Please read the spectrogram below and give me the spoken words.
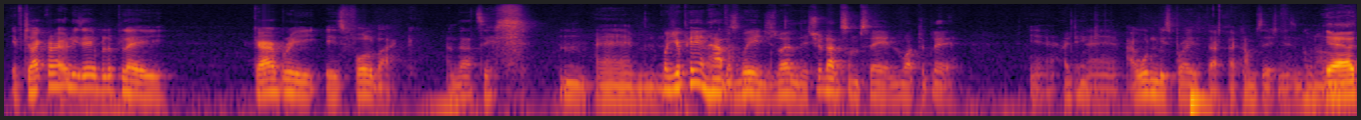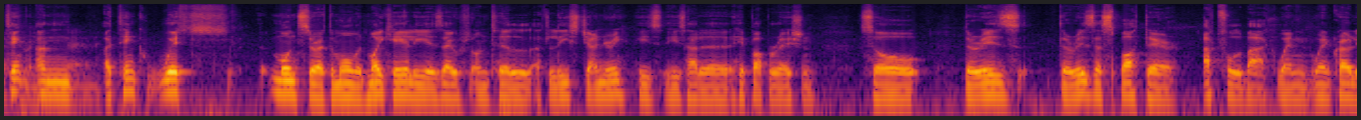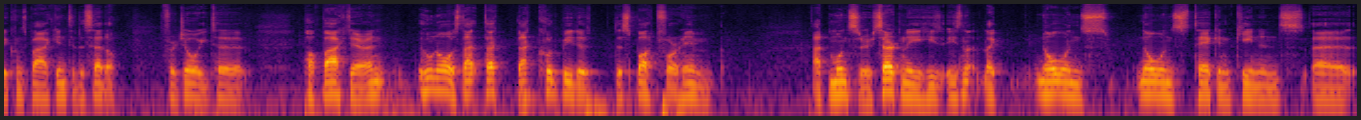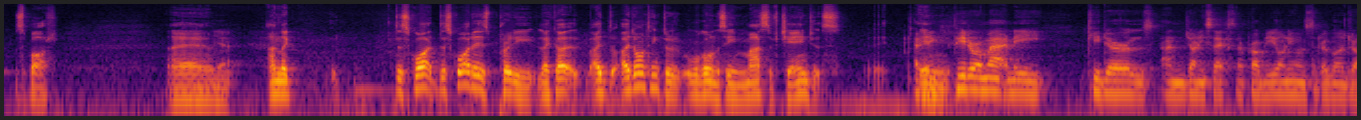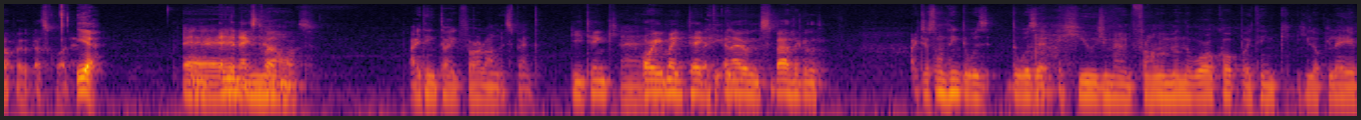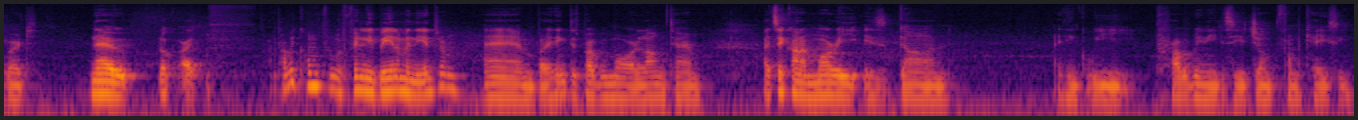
if Jack Crowley's able to play, Carbery is fullback, and that's it. Mm. Um, Well, you're paying half his wage as well. They should have some say in what to play. yeah, I think. Um, I wouldn't be surprised if that, that conversation isn't going on. Yeah, I think- Like, and- uh, I think with Munster at the moment, Mike Haley is out until at least January. He's he's had a hip operation, so there is there is a spot there at full back when when Crowley comes back into the setup for Joey to pop back there, and who knows that that that could be the the spot for him at Munster. Certainly, he's he's not like no one's no one's taken Keenan's uh, spot. Um, yeah. and like the squad, the squad is pretty. Like I, I, I don't think we're going to see massive changes. I in- think Peter O'Mahony, Keith Earls, and Johnny Sexton are probably the only ones that are going to drop out that squad Yeah, in, in the next 12 no. months. I think Tadhg Furlong is spent. Do you think? Um, or you might take an it- sabbatical. I just don't think there was there was a, a huge amount from him in the World Cup. I think he looked laboured. Now, look, I I'm probably comfortable with Finlay Bealham in the interim, um, but I think there's probably more long term. I'd say Conor Murray is gone. I think we probably need to see a jump from Casey.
